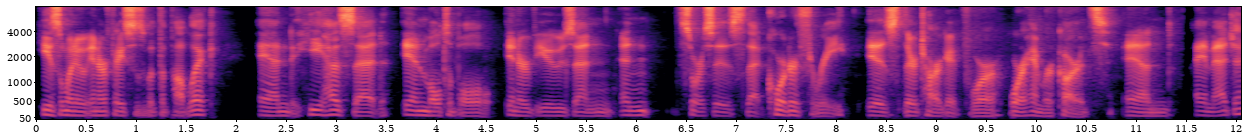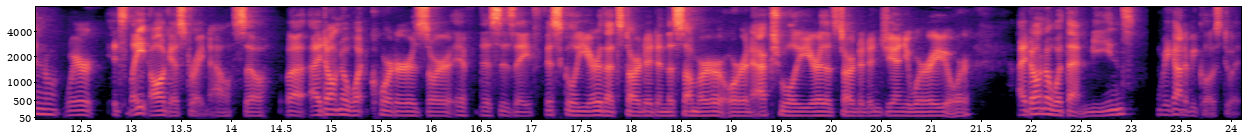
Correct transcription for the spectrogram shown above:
he's the one who interfaces with the public. And he has said in multiple interviews and, and sources that quarter three is their target for Warhammer cards. And I imagine we're it's late August right now, so uh, I don't know what quarters or if this is a fiscal year that started in the summer or an actual year that started in January or I don't know what that means. We got to be close to it.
